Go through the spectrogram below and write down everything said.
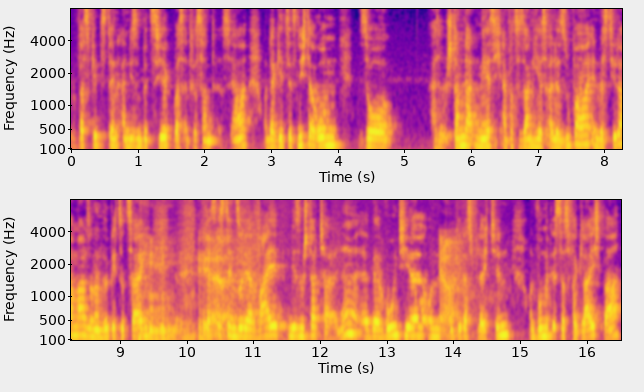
was gibt es denn an diesem Bezirk, was interessant ist, ja? Und da geht es jetzt nicht darum, so also standardmäßig einfach zu sagen, hier ist alles super, investier da mal, sondern wirklich zu zeigen, ja. was ist denn so der Vibe in diesem Stadtteil? Ne? Äh, wer wohnt hier und ja. wo geht das vielleicht hin und womit ist das vergleichbar,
